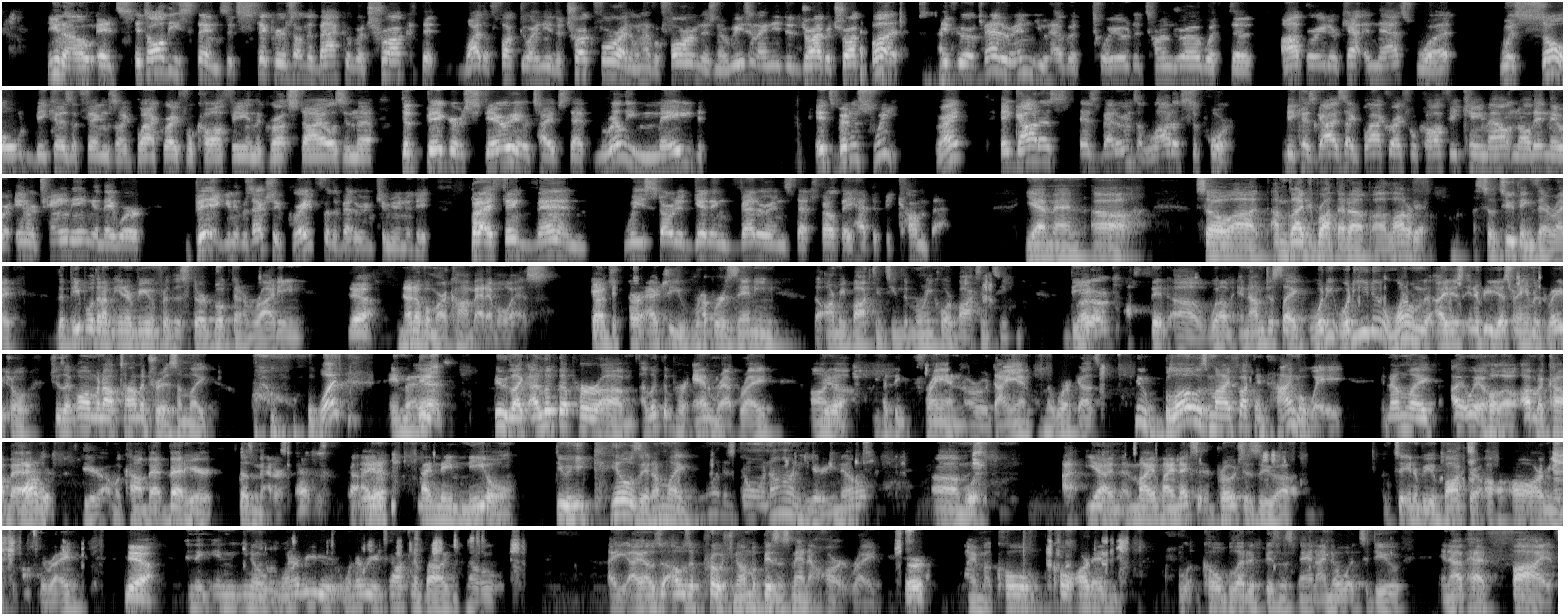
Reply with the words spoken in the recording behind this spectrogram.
you know, it's it's all these things. It's stickers on the back of a truck that why the fuck do I need a truck for? I don't have a farm. There's no reason I need to drive a truck. But if you're a veteran, you have a Toyota Tundra with the operator cap, and that's what was sold because of things like Black Rifle Coffee and the Grunt Styles and the the bigger stereotypes that really made it's bittersweet, right? It got us as veterans a lot of support because guys like Black Rifle Coffee came out and all that, and they were entertaining and they were big, and it was actually great for the veteran community. But I think then we started getting veterans that felt they had to become that. Yeah, man. Uh, so uh, I'm glad you brought that up. A lot of yeah. so two things there, right? The people that I'm interviewing for this third book that I'm writing, yeah, none of them are combat MOS. Gotcha. And they're actually representing the Army boxing team, the Marine Corps boxing team, the right fit uh, well. And I'm just like, what do you, what do you do? One of them I just interviewed yesterday. Him is Rachel. She's like, oh, I'm an optometrist. I'm like, what? And dude, dude, like I looked up her, um, I looked up her ANREP, right? on yeah. uh, I think Fran or Diane on the workouts. Dude blows my fucking time away. And I'm like, I wait, hold on. I'm a combat here. I'm a combat vet here. Doesn't matter. Yeah. I a guy named Neil. Dude, he kills it. I'm like, what is going on here? You know? Um, I, yeah, and my, my next approach is to uh, to interview a boxer, all, all army boxer, right? Yeah. And, and you know, whenever you whenever you're talking about you know I, I was I was approached. You know, I'm a businessman at heart, right? Sure. I'm a cold, cold-hearted, cold-blooded businessman. I know what to do, and I've had five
